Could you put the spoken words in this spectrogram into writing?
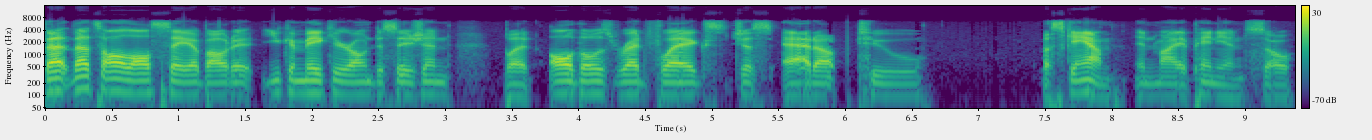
that that's all I'll say about it. You can make your own decision but all those red flags just add up to a scam in my opinion. So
